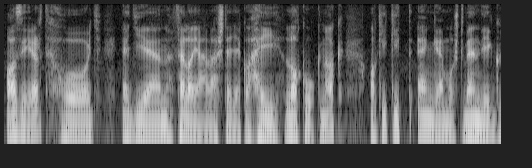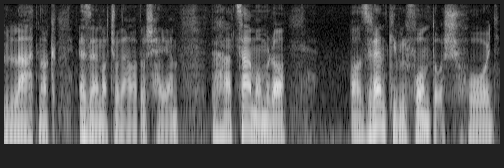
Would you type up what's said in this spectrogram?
azért, hogy egy ilyen felajánlást tegyek a helyi lakóknak, akik itt engem most vendégül látnak ezen a csodálatos helyen. Tehát számomra az rendkívül fontos, hogy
